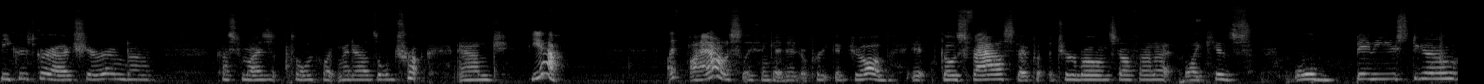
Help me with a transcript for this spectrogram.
Beeker's garage here and uh, customized it to look like my dad's old truck. And yeah, I, I honestly think I did a pretty good job. It goes fast. I put the turbo and stuff on it like his old baby used to go.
